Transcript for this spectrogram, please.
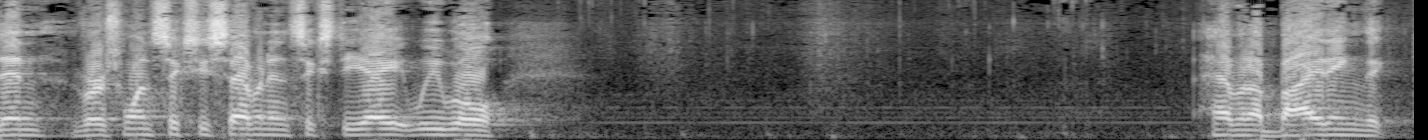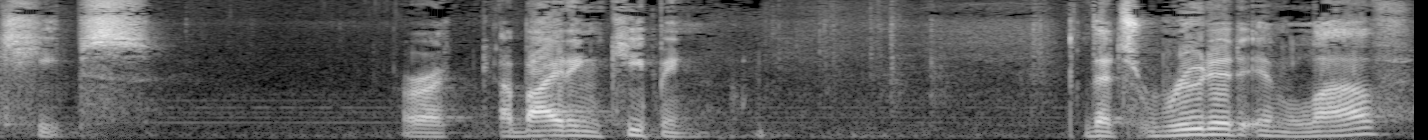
then verse 167 and 68, we will have an abiding that keeps, or a abiding keeping that's rooted in love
